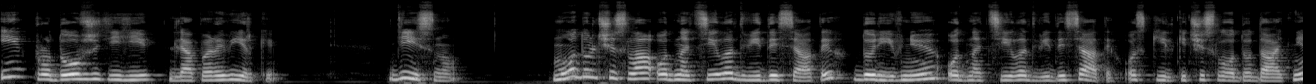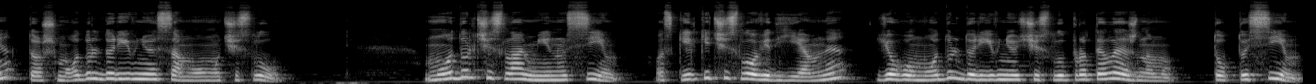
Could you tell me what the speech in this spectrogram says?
і продовжить її для перевірки. Дійсно, модуль числа 1,2 дорівнює 1,2, оскільки число додатнє, тож модуль дорівнює самому числу. Модуль числа мінус 7, оскільки число від'ємне, його модуль дорівнює числу протилежному, тобто 7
